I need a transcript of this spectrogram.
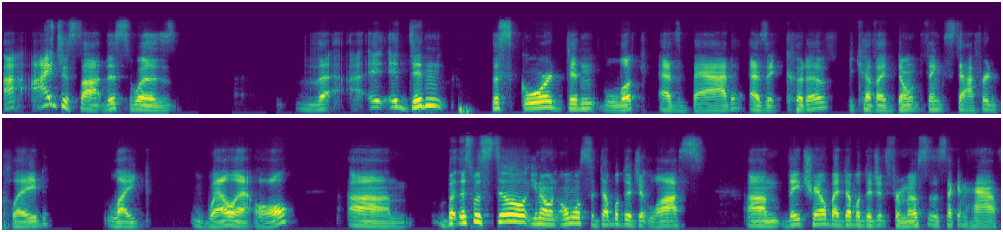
I, I just thought this was the it, it didn't the score didn't look as bad as it could have because I don't think Stafford played like well at all. Um, but this was still, you know, an almost a double digit loss. Um, they trailed by double digits for most of the second half.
